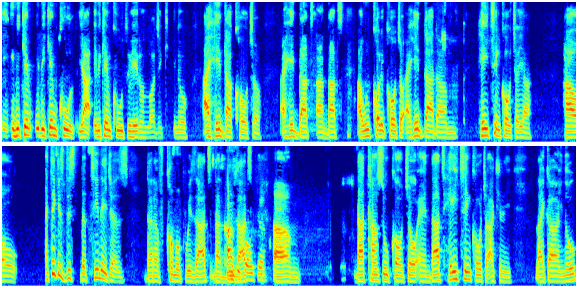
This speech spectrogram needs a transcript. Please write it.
it, it became it became cool. Yeah, it became cool to hate on Logic. You know, I hate that culture. I hate that and that's I wouldn't call it culture. I hate that um hating culture. Yeah, how I think it's this the teenagers that have come up with that that do that culture. um that cancel culture and that hating culture actually like uh you know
